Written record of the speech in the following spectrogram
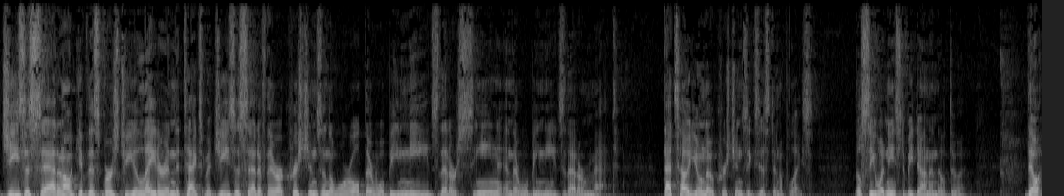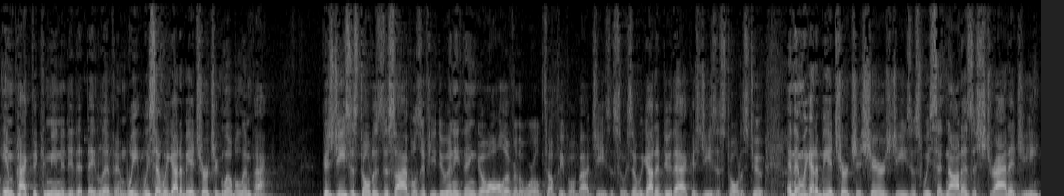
Jesus said, and I'll give this verse to you later in the text, but Jesus said, if there are Christians in the world, there will be needs that are seen and there will be needs that are met. That's how you'll know Christians exist in a place. They'll see what needs to be done and they'll do it. They'll impact the community that they live in. We, we said we got to be a church of global impact. Because Jesus told his disciples, if you do anything, go all over the world, tell people about Jesus. So we said we got to do that because Jesus told us to. And then we got to be a church that shares Jesus. We said not as a strategy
